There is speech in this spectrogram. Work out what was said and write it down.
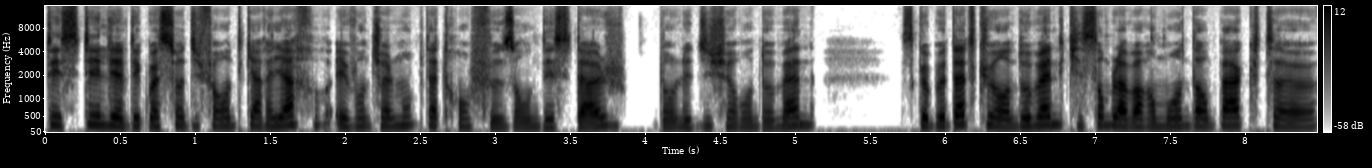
tester l'adéquation à différentes carrières, éventuellement peut-être en faisant des stages dans les différents domaines. Parce que peut-être qu'un domaine qui semble avoir moins d'impact euh,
